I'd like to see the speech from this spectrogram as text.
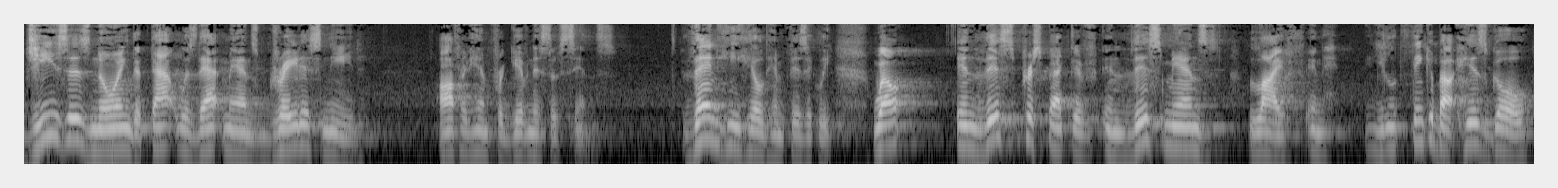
Jesus, knowing that that was that man's greatest need, offered him forgiveness of sins. Then he healed him physically. Well, in this perspective, in this man's life, and you think about his goal,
